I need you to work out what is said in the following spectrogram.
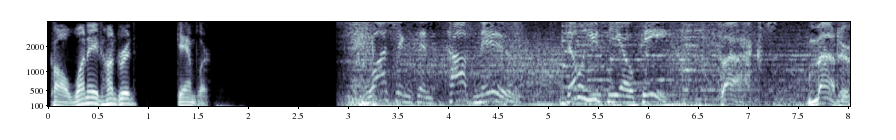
Call 1-800-GAMBLER. Washington's top news. WTOP. Facts matter.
